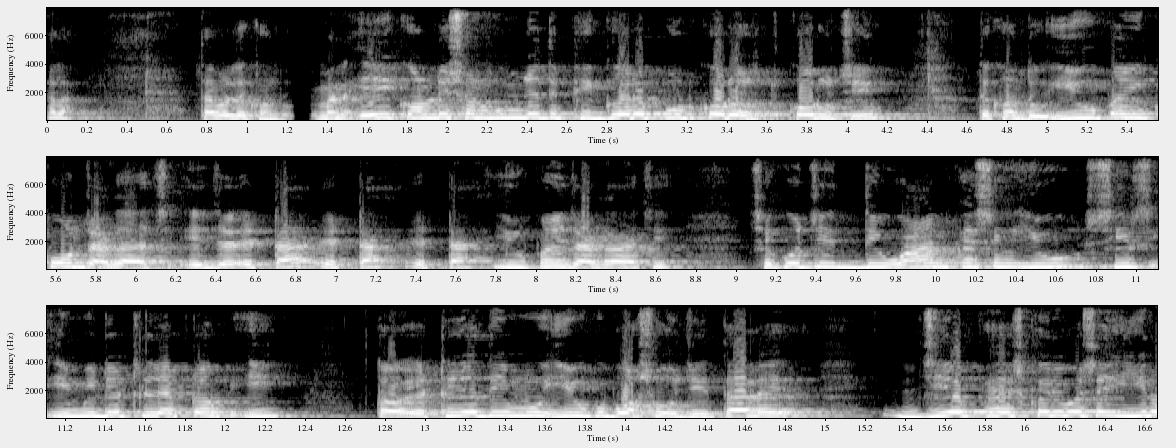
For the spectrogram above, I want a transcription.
হলা তারপরে দেখুন মানে এই কন্ডিশন কু যদি ফিগরে পুট করুছি দেখুন ইউ পাই কোন জায়গা আছে এই যে এটা এটা এটা ইউ পাই জায়গা আছে সে কুচি the one facing U sits immediate left of E তো এটি যদি মু ইউ কু বসাউছি তাহলে যিয়ে ফেস করব সে ই র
